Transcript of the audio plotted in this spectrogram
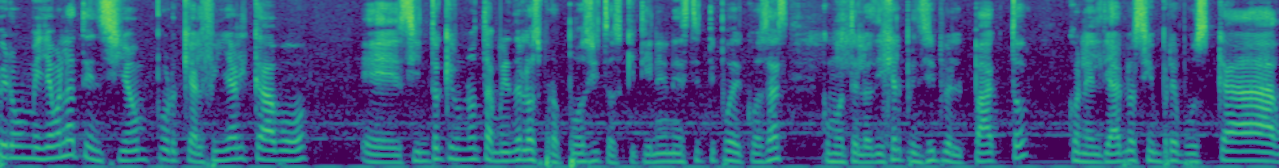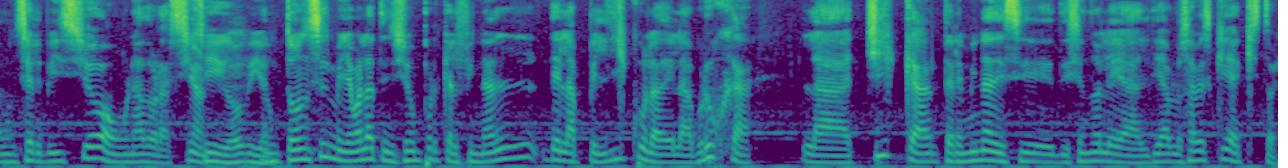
pero me llama la atención porque al fin y al cabo eh, siento que uno también de los propósitos que tienen este tipo de cosas, como te lo dije al principio, el pacto con el diablo siempre busca un servicio o una adoración. Sí, obvio. Entonces me llama la atención porque al final de la película de la bruja, la chica termina diciéndole al diablo, ¿sabes qué? Aquí estoy.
